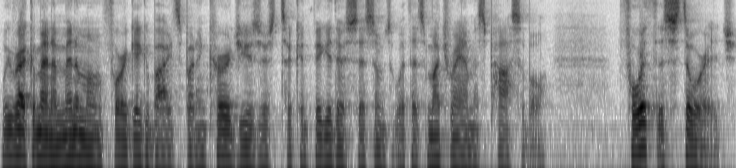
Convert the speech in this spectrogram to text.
We recommend a minimum of 4 gigabytes, but encourage users to configure their systems with as much RAM as possible. Fourth is storage.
